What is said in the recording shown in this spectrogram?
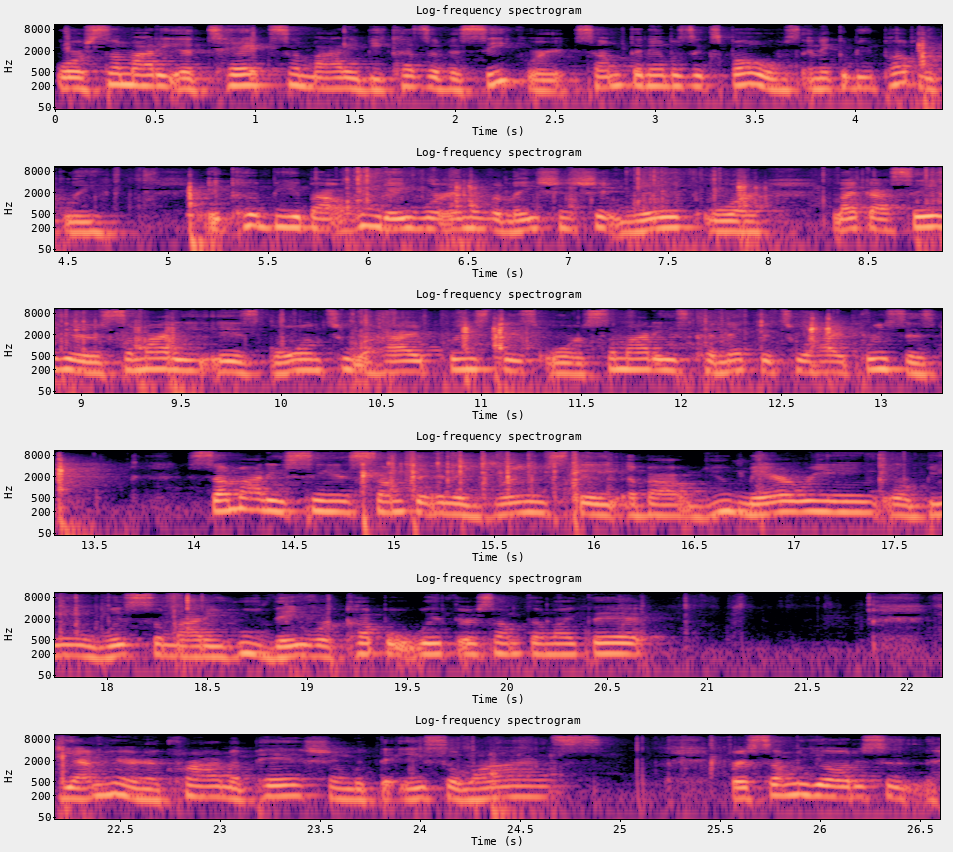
or somebody attacked somebody because of a secret, something that was exposed, and it could be publicly. It could be about who they were in a relationship with, or like I said here, somebody is going to a high priestess, or somebody is connected to a high priestess. Somebody seeing something in a dream state about you marrying or being with somebody who they were coupled with or something like that. Yeah, I'm hearing a crime of passion with the Ace of Wands. For some of y'all, this is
